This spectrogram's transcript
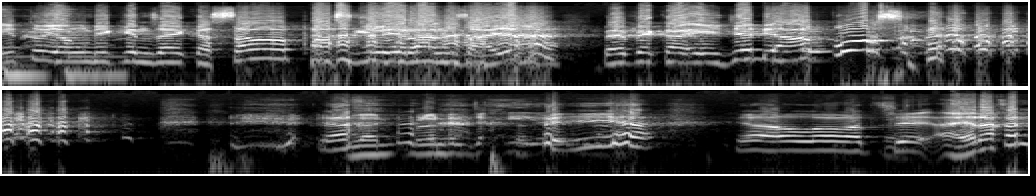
itu yang bikin saya kesel pas giliran saya PPKIJ dihapus. Belum belum rezeki. iya. Ya Allah, akhirnya kan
